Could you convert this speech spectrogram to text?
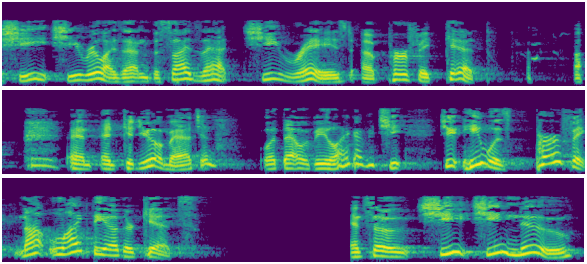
she, she realized that, and besides that, she raised a perfect kid. and, and can you imagine what that would be like? I mean, she, she, he was perfect, not like the other kids. And so she, she knew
